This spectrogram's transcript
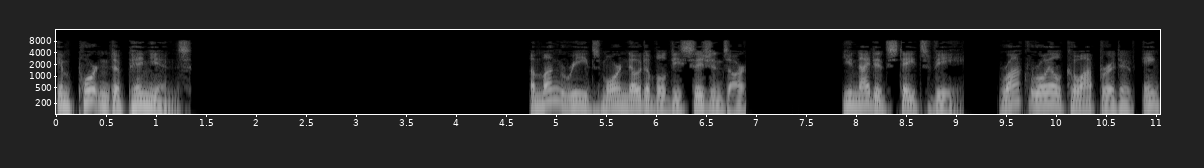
Important opinions Among Reed's more notable decisions are United States v. Rock Royal Cooperative, Inc.,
